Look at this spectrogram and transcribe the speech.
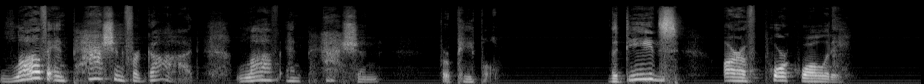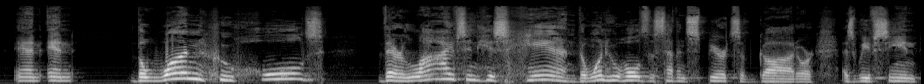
love and passion for God, love and passion for people. The deeds are of poor quality. And, and the one who holds their lives in his hand, the one who holds the seven spirits of God, or as we've seen,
